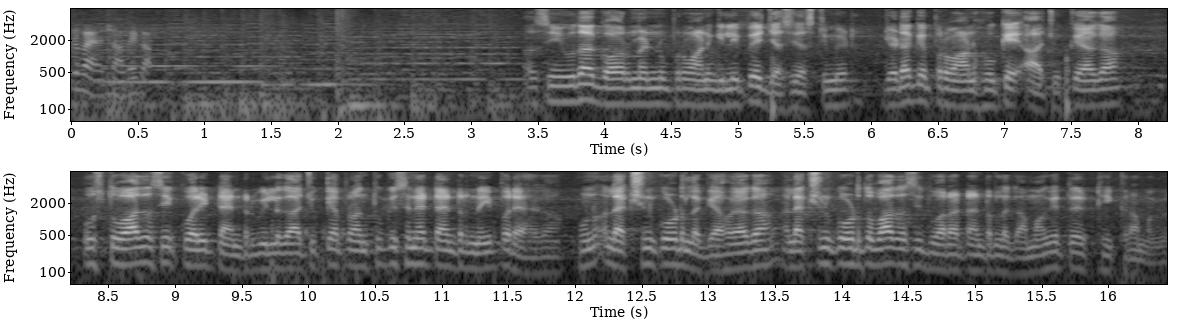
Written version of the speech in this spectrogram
ਕਰਵਾਇਆ ਜਾਵੇਗਾ। ਅਸੀਂ ਉਹਦਾ ਗਵਰਨਮੈਂਟ ਨੂੰ ਪ੍ਰਵਾਨਗੀ ਲਈ ਭੇਜਿਆ ਸੀ ਐਸਟੀਮੇਟ, ਜਿਹੜਾ ਕਿ ਪ੍ਰਵਾਨ ਹੋ ਕੇ ਆ ਚੁੱਕਿਆ ਉਸ ਤੋਂ ਬਾਅਦ ਅਸੀਂ ਇੱਕ ਵਾਰੀ ਟੈਂਡਰ ਵੀ ਲਗਾ ਚੁੱਕੇ ਹਾਂ, ਪਰੰਤੂ ਕਿਸੇ ਨੇ ਟੈਂਡਰ ਨਹੀਂ ਭਰਿਆ ਹੈਗਾ। ਹੁਣ ਇਲੈਕਸ਼ਨ ਕੋਡ ਲੱਗਿਆ ਹੋਇਆਗਾ ਇਲੈਕਸ਼ਨ ਕੋਡ ਤੋਂ ਬਾਅਦ ਅਸੀਂ ਦੁਬਾਰਾ ਟੈਂਡਰ ਲਗਾਵਾਂਗੇ ਤੇ ਠੀਕ ਕਰਾਵਾਂਗੇ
